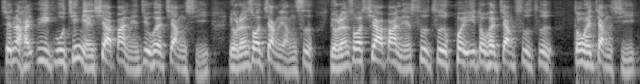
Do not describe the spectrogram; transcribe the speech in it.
现在还预估今年下半年就会降息，有人说降两次，有人说下半年四次会议都会降四次，都会降息，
